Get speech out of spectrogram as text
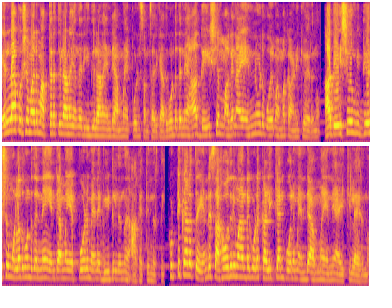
എല്ലാ പുരുഷന്മാരും അത്തരത്തിലാണ് എന്ന രീതിയിലാണ് എന്റെ അമ്മ എപ്പോഴും സംസാരിക്കുക. അതുകൊണ്ട് തന്നെ ആ ദേഷ്യം മകനായ എന്നോട് പോലും അമ്മ കാണിക്കുമായിരുന്നു. ആ ദേഷ്യവും വിദ്വേഷവും ഉള്ളതുകൊണ്ട് തന്നെ എന്റെ അമ്മ എപ്പോഴും എന്നെ വീട്ടിൽ നിന്ന് അകറ്റി നിർത്തി. കുട്ടിക്കാലത്ത് എന്റെ സഹോദരിമാരുടെ കൂടെ കളിക്കാൻ പോലും എന്റെ അമ്മ എന്നെ അയക്കില്ലായിരുന്നു.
